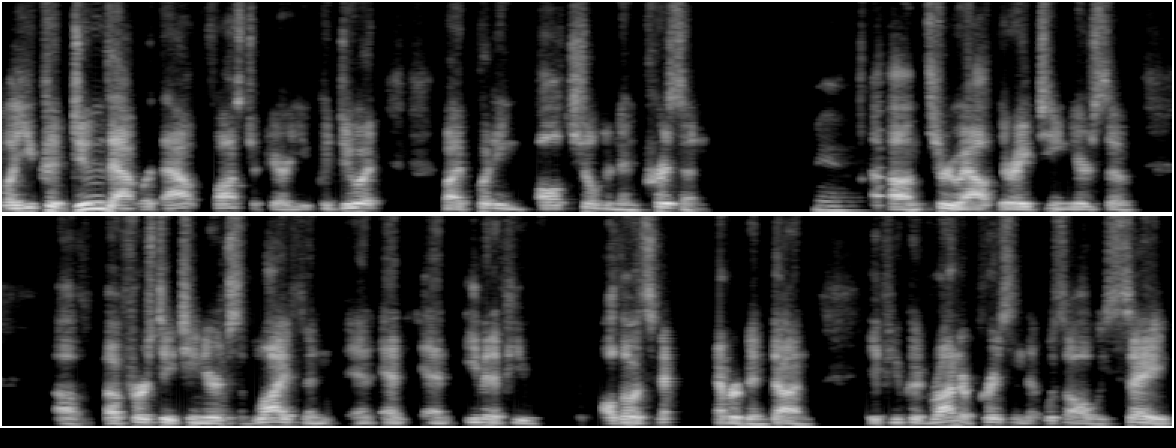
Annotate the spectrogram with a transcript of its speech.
Well, you could do that without foster care. You could do it by putting all children in prison yeah. um, throughout their 18 years of, of, of, first 18 years of life. And, and, and, and even if you, although it's never been done, if you could run a prison that was always safe,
